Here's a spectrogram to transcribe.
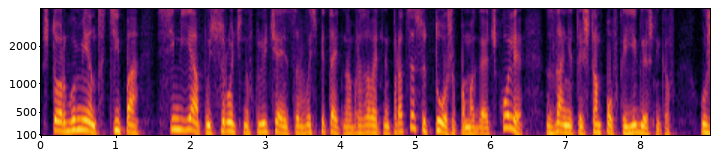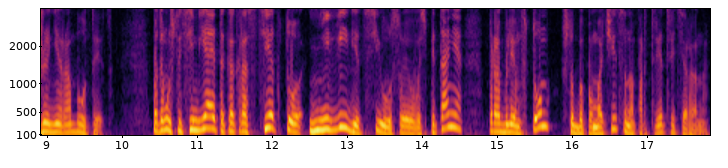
что аргумент типа «семья пусть срочно включается в воспитательно-образовательный процесс и тоже помогает школе, занятой штамповкой ЕГЭшников, уже не работает. Потому что семья — это как раз те, кто не видит силу своего воспитания проблем в том, чтобы помочиться на портрет ветерана.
